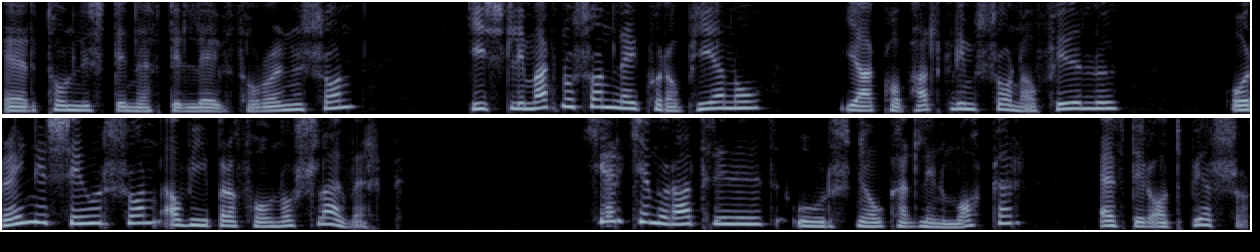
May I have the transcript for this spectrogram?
er tónlistin eftir Leif Þórarinsson, Gísli Magnússon leikur á piano, Jakob Hallgrímsson á fyrlu og Reynir Sigursson á vibrafón og slagverk. Hér kemur atriðið úr snjókarlinum okkar eftir Odd Björnsson.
